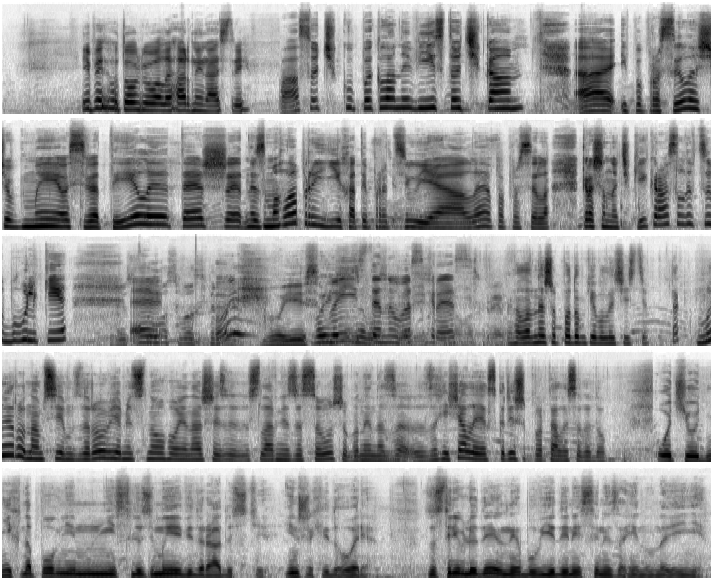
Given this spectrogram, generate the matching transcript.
і підготовлювали гарний настрій. Пасочку пекла невісточка е, і попросила, щоб ми освятили. Теж не змогла приїхати, працює, але попросила. Крашаночки красили в цибульки. Е, Воістину воскрес. Головне, щоб подумки були чисті. Так, миру нам всім, здоров'я, міцного і наші славні ЗСУ, щоб вони нас захищали, як скоріше поверталися додому. Очі одніх наповнені сльозьми від радості, інших від горя. Зустрів людей, у них був єдиний син і загинув на війні.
